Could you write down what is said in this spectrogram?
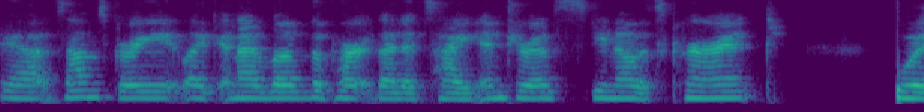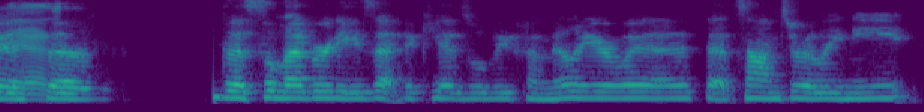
Yeah, it sounds great. Like, and I love the part that it's high interest. You know, it's current with yes. the the celebrities that the kids will be familiar with. That sounds really neat.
